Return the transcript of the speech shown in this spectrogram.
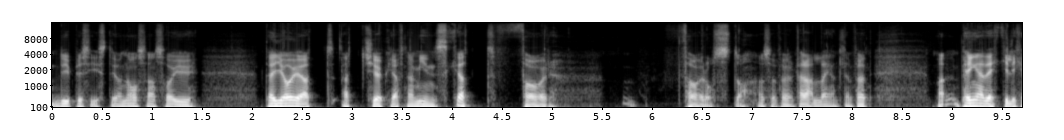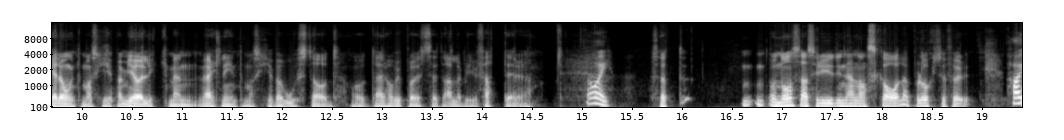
det är precis det. Och någonstans har ju, det gör ju att, att köpkraften har minskat för för oss då, alltså för, för alla egentligen. För att man, pengar räcker lika långt om man ska köpa mjölk, men verkligen inte om man ska köpa bostad. Och där har vi på ett sätt alla blivit fattigare. Oj. Så att, och någonstans är det ju en annan skala på det också. För, har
